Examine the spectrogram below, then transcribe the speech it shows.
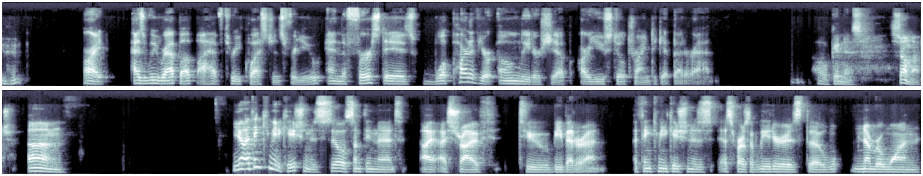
Mm-hmm. All right. As we wrap up, I have three questions for you. And the first is what part of your own leadership are you still trying to get better at? Oh, goodness. So much. Um, you know, I think communication is still something that I, I strive to be better at. I think communication is, as far as a leader, is the w- number one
